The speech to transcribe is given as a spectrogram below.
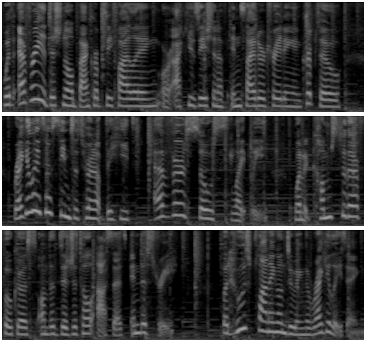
With every additional bankruptcy filing or accusation of insider trading in crypto, regulators seem to turn up the heat ever so slightly when it comes to their focus on the digital assets industry. But who's planning on doing the regulating?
